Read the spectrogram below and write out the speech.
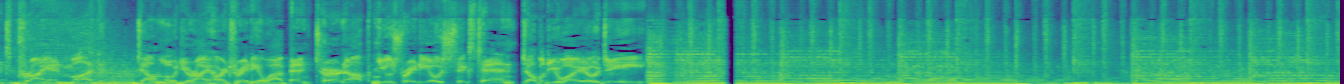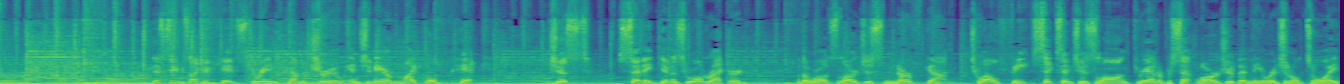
Get Brian Mudd. Download your iHeartRadio app and turn up News Radio 610 WIOD. This seems like a kid's dream come true. Engineer Michael Pick just set a Guinness World Record for the world's largest Nerf gun. 12 feet, 6 inches long, 300% larger than the original toy.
